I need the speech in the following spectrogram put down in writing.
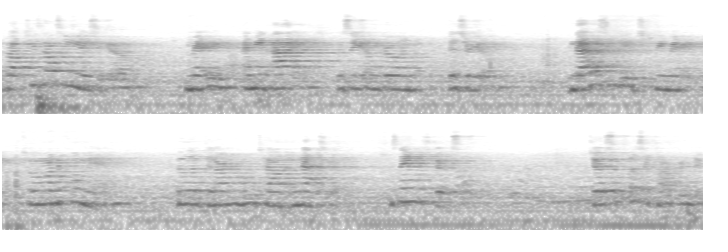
About 2,000 years ago, Mary, I mean I, was a young girl in Israel, and I was engaged to be married to a wonderful man who lived in our hometown of Nazareth. His name was Joseph. Joseph was a carpenter.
